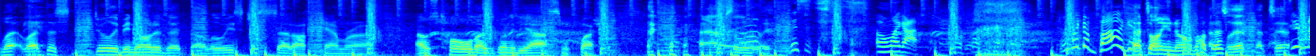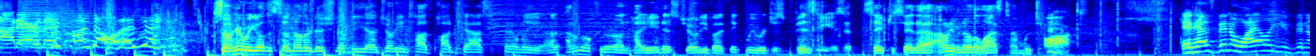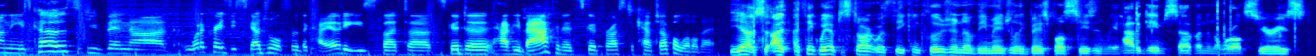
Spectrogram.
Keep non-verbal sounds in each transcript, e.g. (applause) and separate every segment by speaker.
Speaker 1: Let, let this duly be noted that uh, Luis just said off camera, I was told I was going to be asked some questions. (laughs)
Speaker 2: Absolutely.
Speaker 3: This is, oh my God. It was like a bug.
Speaker 1: That's all you know about
Speaker 2: That's
Speaker 1: this?
Speaker 2: it. That's it.
Speaker 3: Do not air this on television.
Speaker 4: So here we go. This is another edition of the uh, Jody and Todd podcast. Apparently, I, I don't know if we were on hiatus, Jody, but I think we were just busy. Is it safe to say that? I don't even know the last time we talked.
Speaker 5: It has been a while. You've been on the East Coast. You've been, uh, what a crazy schedule for the Coyotes, but uh, it's good to have you back and it's good for us to catch up a little bit.
Speaker 4: Yes, I, I think we have to start with the conclusion of the Major League Baseball season. We had a Game Seven in the World Series,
